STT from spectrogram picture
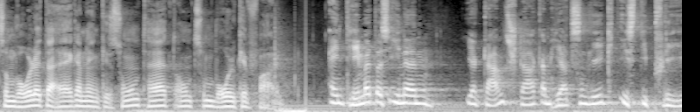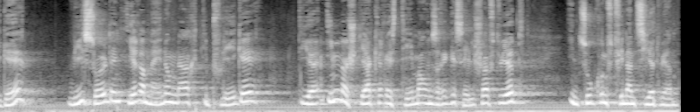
zum Wohle der eigenen Gesundheit und zum Wohlgefallen. Ein Thema, das Ihnen ja ganz stark am Herzen liegt, ist die Pflege. Wie soll denn Ihrer Meinung nach die Pflege, die ja immer stärkeres Thema unserer Gesellschaft wird, in Zukunft finanziert werden?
